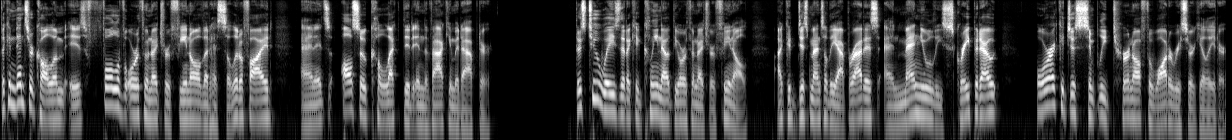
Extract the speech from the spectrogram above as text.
The condenser column is full of orthonitrophenol that has solidified, and it's also collected in the vacuum adapter. There's two ways that I could clean out the orthonitrophenol. I could dismantle the apparatus and manually scrape it out, or I could just simply turn off the water recirculator.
